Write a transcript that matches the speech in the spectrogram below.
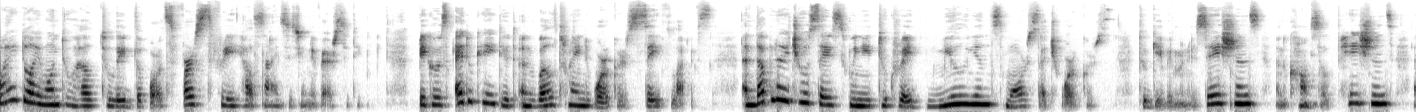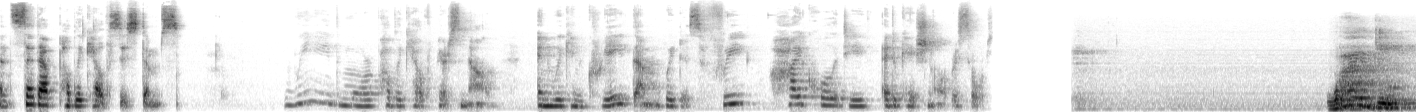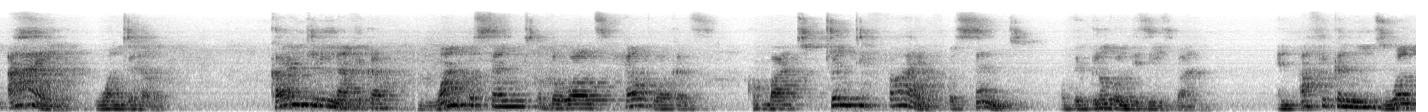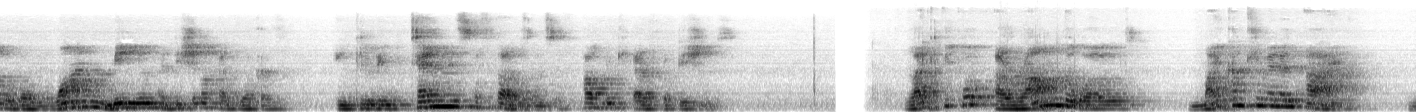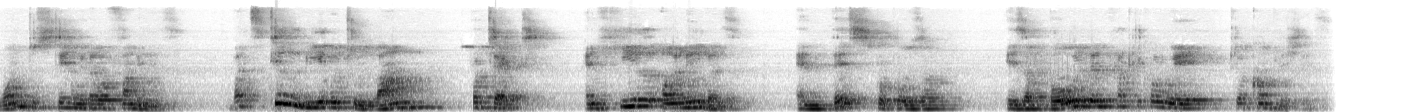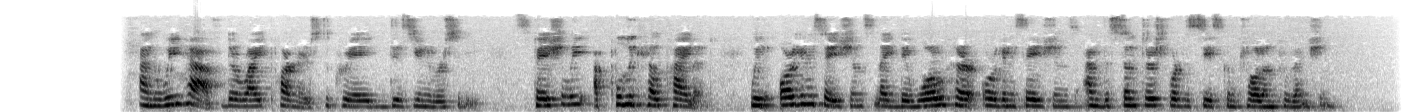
Why do I want to help to lead the world's first free health sciences university? Because educated and well-trained workers save lives. And WHO says we need to create millions more such workers to give immunizations and consult patients and set up public health systems. We need more public health personnel and we can create them with this free, high-quality educational resource. Why do I want to help? Currently in Africa, 1% of the world's health workers combat 25% of the global disease burden. And Africa needs well over 1 million additional health workers, including tens of thousands of public health practitioners. Like people around the world, my countrymen and I want to stay with our families, but still be able to learn, protect, and heal our neighbors. And this proposal is a bold and practical way to accomplish this. And we have the right partners to create this university, especially a public health pilot with organizations like the World Health Organizations and the Centers for Disease Control and Prevention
